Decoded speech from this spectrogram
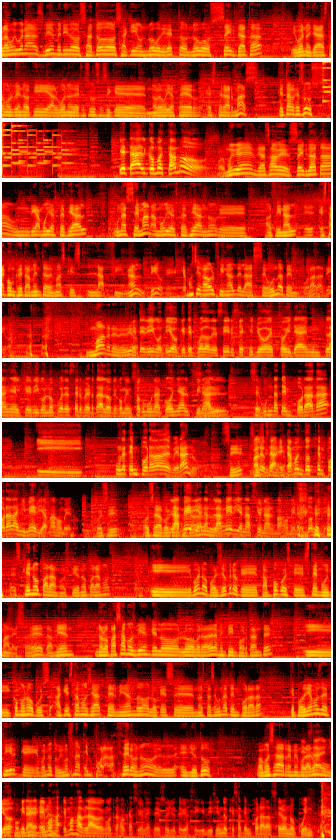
Hola, muy buenas, bienvenidos a todos aquí a un nuevo directo, un nuevo Save Data. Y bueno, ya estamos viendo aquí al bueno de Jesús, así que no le voy a hacer esperar más. ¿Qué tal, Jesús? ¿Qué tal? ¿Cómo estamos? Pues muy bien, ya sabes, Save Data, un día muy especial, una semana muy especial, ¿no? Que al final, eh, esta concretamente además, que es la final, tío, que, que hemos llegado al final de la segunda temporada, tío. Madre de Dios. ¿Qué te digo, tío? ¿Qué te puedo decir? Si es que yo estoy ya en un plan en el que digo, no puede ser verdad, lo que comenzó como una coña, al final, segunda temporada y una temporada de verano. Sí, Vale, sí, o sea, sí. estamos en dos temporadas y media, más o menos. Pues sí. O sea, porque La media, final- la media nacional, más o menos, dos y media. es que no paramos, tío, no paramos. Y bueno, pues yo creo que tampoco es que esté muy mal eso, ¿eh? También nos lo pasamos bien, que es lo, lo verdaderamente importante. Y cómo no, pues aquí estamos ya terminando lo que es eh, nuestra segunda temporada, que podríamos decir que, bueno, tuvimos una temporada cero, ¿no? El- en YouTube. Vamos a rememorar Esa- un yo, poquitín mira, hemos, hemos hablado en otras ocasiones de eso. Yo te voy a seguir diciendo que esa temporada cero no cuenta.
